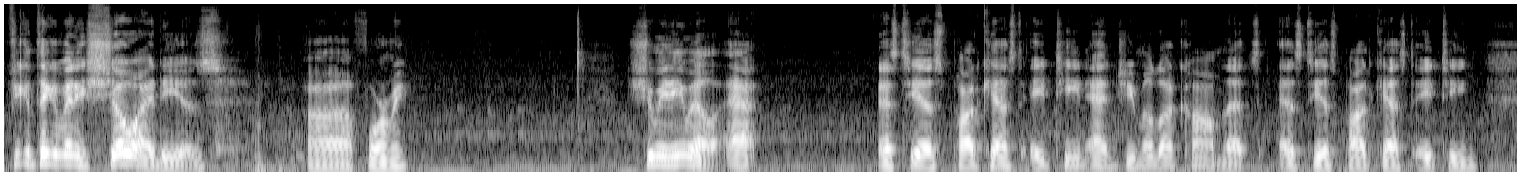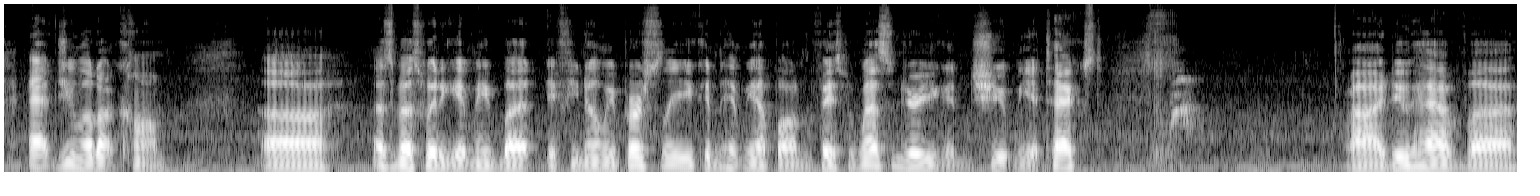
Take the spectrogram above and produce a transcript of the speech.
if you can think of any show ideas uh, for me, shoot me an email at stspodcast18 at gmail.com. That's stspodcast18 at gmail.com. Uh, that's the best way to get me, but if you know me personally, you can hit me up on Facebook Messenger. You can shoot me a text. I do have uh,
